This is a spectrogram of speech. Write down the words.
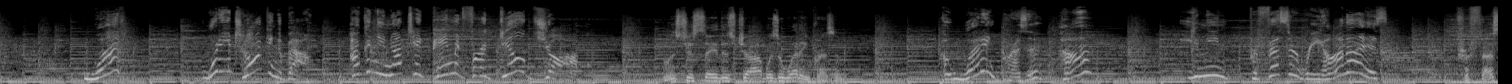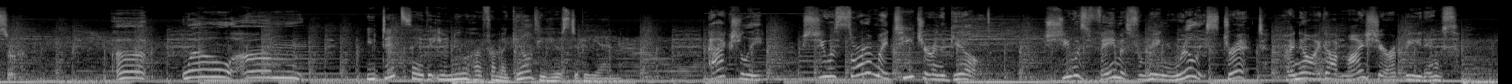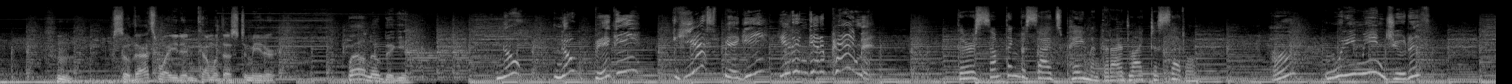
What? What are you talking about? How can you not take payment for a guild job? Let's just say this job was a wedding present. A wedding present, huh? You mean Professor Lianna is... Professor? Uh, well, um... You did say that you knew her from a guild you used to be in. Actually, she was sort of my teacher in the guild. She was famous for being really strict. I know I got my share of beatings. Hmm. So that's why you didn't come with us to meet her. Well, no biggie. No, no Biggie? Yes, Biggie! You didn't get a payment! There is something besides payment that I'd like to settle. Huh? What do you mean, Judith?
